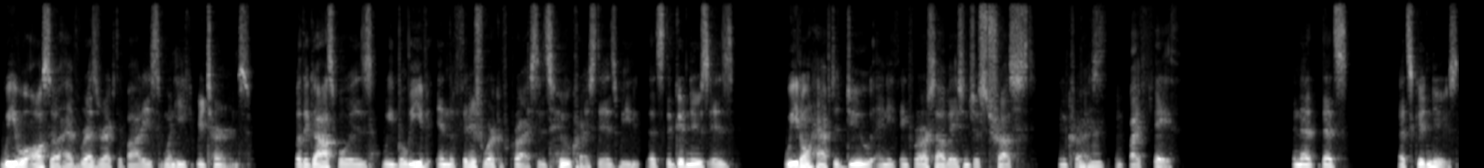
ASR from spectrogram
we will also have resurrected bodies when he returns but the gospel is we believe in the finished work of Christ. It's who Christ is. We that's the good news is we don't have to do anything for our salvation, just trust in Christ mm-hmm. by faith. And that that's that's good news.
